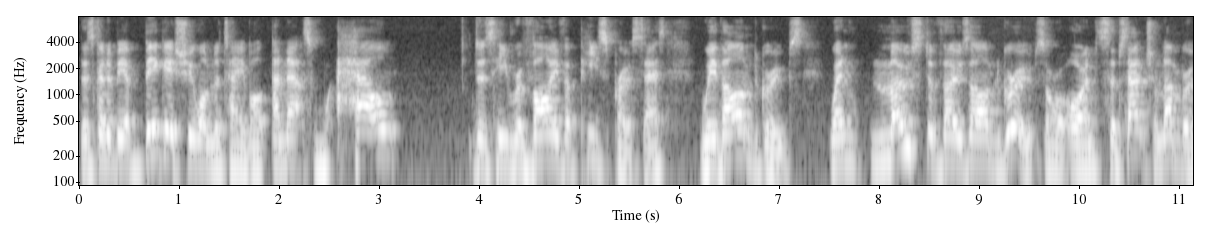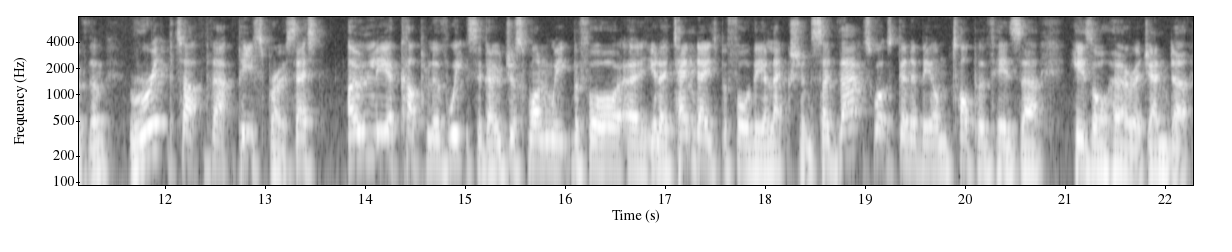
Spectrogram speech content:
there's going to be a big issue on the table, and that's how does he revive a peace process with armed groups when most of those armed groups, or, or a substantial number of them, ripped up that peace process only a couple of weeks ago, just one week before, uh, you know, ten days before the election. So that's what's going to be on top of his uh, his or her agenda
